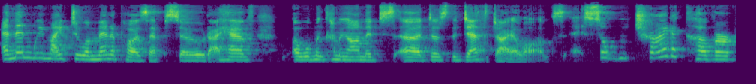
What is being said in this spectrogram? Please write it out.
And then we might do a menopause episode. I have a woman coming on that uh, does the death dialogues. So we try to cover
